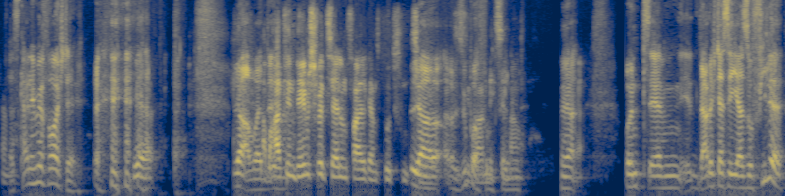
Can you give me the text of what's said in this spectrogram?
Genau. Das kann ich mir vorstellen. Ja. ja aber, aber hat in dem speziellen Fall ganz gut funktioniert. Ja, also super funktioniert. Genau. Ja. ja. Und ähm, dadurch, dass ihr ja so viele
